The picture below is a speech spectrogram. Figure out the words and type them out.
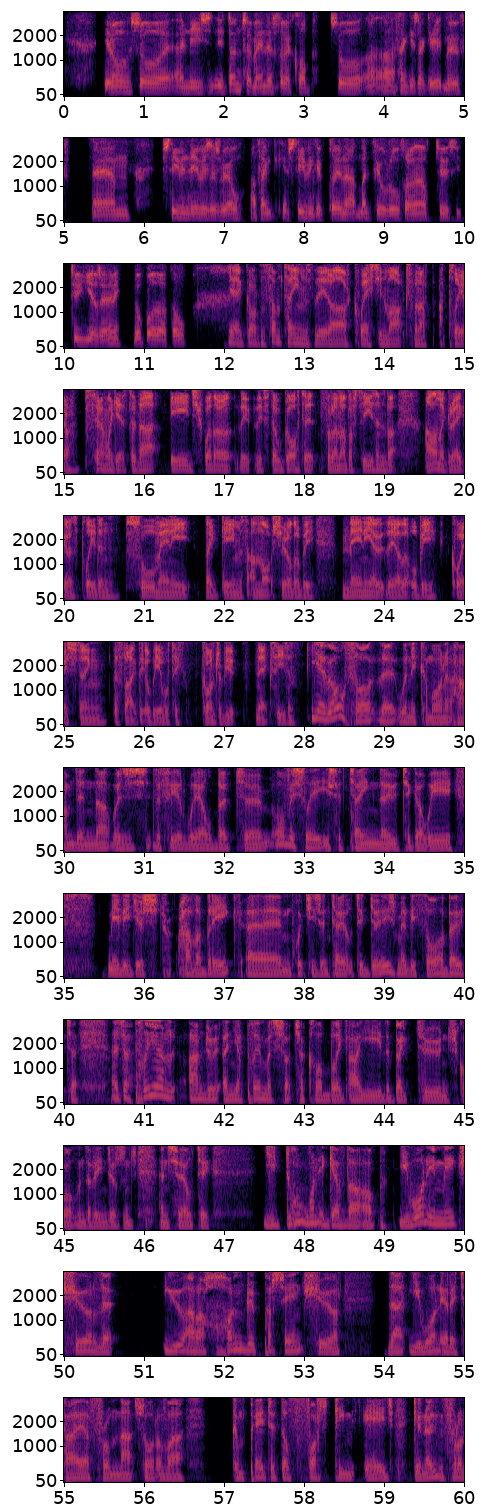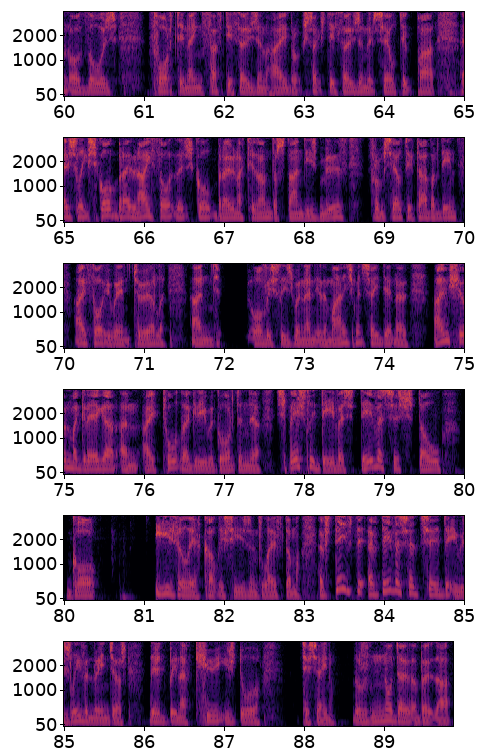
You know, so uh, and he's he's done tremendous for the club. So I, I think it's a great move. Um, Steven Davis as well. I think Steven could play in that midfield role for another two two years anyway. No bother at all. Yeah, Gordon, sometimes there are question marks when a, a player certainly gets to that age, whether they, have still got it for another season. But Allan McGregor has played in so many big games that I'm not sure there'll be many out there that will be questioning the fact that he'll be able to contribute next season. Yeah, we all thought that when he came on at Hampden, that was the farewell. But um, obviously, he's had time now to go away maybe just have a break, um, which he's entitled to do. He's maybe thought about it. As a player, Andrew, and you're playing with such a club like IE, the big two in Scotland, the Rangers and, and Celtic, you don't want to give that up. You want to make sure that you are a hundred percent sure that you want to retire from that sort of a competitive first team edge, getting out in front of those 49, 50,000 at Ibrox, 60,000 at Celtic Park. It's like Scott Brown. I thought that Scott Brown, I could understand his move from Celtic to Aberdeen. I thought he went too early. And obviously he's went into the management side now. I'm sure McGregor, and I totally agree with Gordon there, especially Davis. Davis has still got easily a couple of seasons left him. If Dave, if Davis had said that he was leaving Rangers, there'd been a queue at his door to sign him. There's no doubt about that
